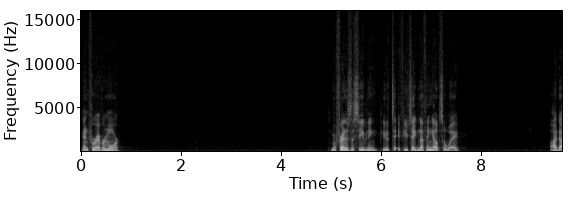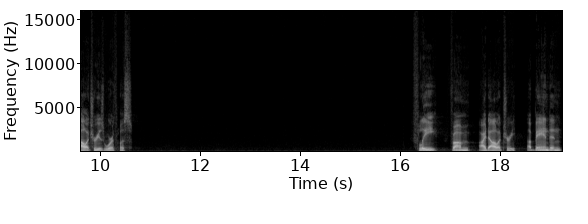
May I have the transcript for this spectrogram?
and forevermore. my friends, this evening, if you, if you take nothing else away, idolatry is worthless. Flee from idolatry. Abandon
